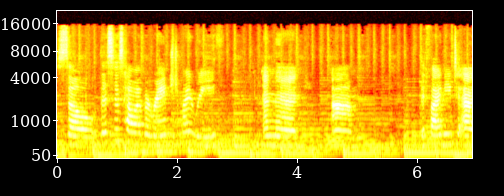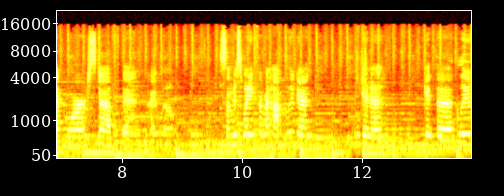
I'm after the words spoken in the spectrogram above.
So this is how I've arranged my wreath. And then um, if I need to add more stuff, then I will. So I'm just waiting for my hot glue gun. I'm gonna get the glue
